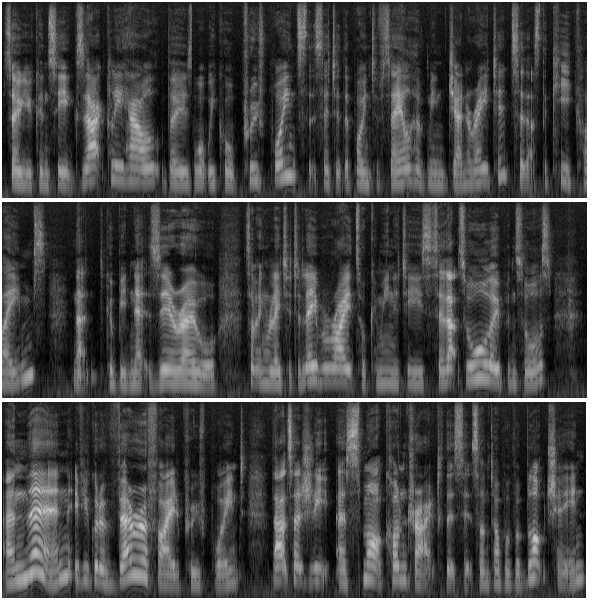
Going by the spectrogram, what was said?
so you can see exactly how those what we call proof points that sit at the point of sale have been generated. So that's the key claims. And that could be net zero or something related to labour rights or communities. So that's all open source. And then if you've got a verified proof point, that's actually a smart contract that sits on top of a blockchain.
